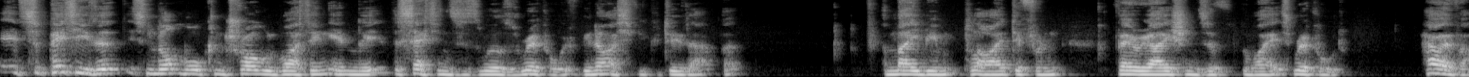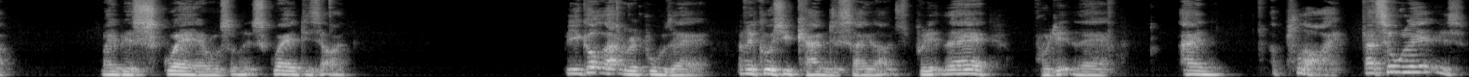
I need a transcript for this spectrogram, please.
It's a pity that it's not more controllable, I think, in the, the settings as well as the ripple. It'd be nice if you could do that, but maybe apply different variations of the way it's rippled. However, maybe a square or something, square design. But you've got that ripple there. And of course you can just say like, just put it there, put it there, and apply. That's all it is.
